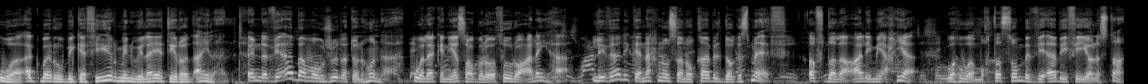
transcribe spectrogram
وأكبر بكثير من ولاية رود آيلاند. إن الذئاب موجودة هنا ولكن يصعب العثور عليها. لذلك نحن سنقابل دوغ سميث أفضل عالم أحياء وهو مختص بالذئاب في يلوستون.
